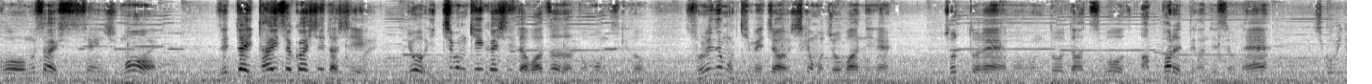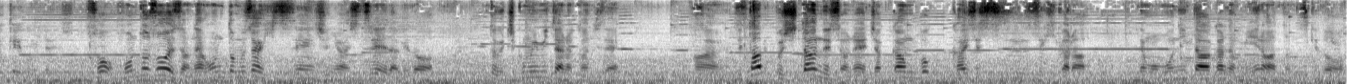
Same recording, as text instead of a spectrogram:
こうムサイ選手も絶対対策はしてたし両一番警戒してた技だと思うんですけどそれでも決めちゃう。しかも序盤にねちょっとねもう本当脱帽あっぱれって感じですよね。打ち込みの稽古みたいでした。そう本当そうですよね。本当ムサヒ選手には失礼だけど本当打ち込みみたいな感じで,、はい、でタップしたんですよね。若干僕解説席から。でもモニターからでも見えなかったんですけど。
